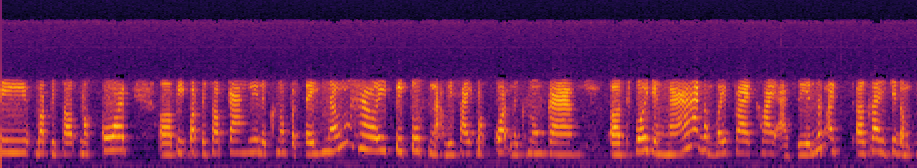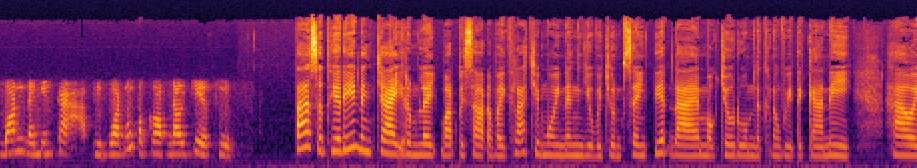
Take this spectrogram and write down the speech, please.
ពីបទពិសោធន៍របស់គាត់ពីបទពិសោធន៍ការងារនៅក្នុងប្រទេសហ្នឹងហើយពីទស្សនវិស័យរបស់គាត់នៅក្នុងការធ្វើយ៉ាងណាដើម្បីប្រែក្លាយអាស៊ានហ្នឹងឲ្យក្លាយជាតំបន់ដែលមានការអភិវឌ្ឍហ្នឹងប្រកបដោយជីវភាពតើសធារីនឹងចែករំលែកបទពិសោធន៍អ្វីខ្លះជាមួយនឹងយុវជនផ្សេងទៀតដែលមកចូលរួមនៅក្នុងវេទិកានេះហើយ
